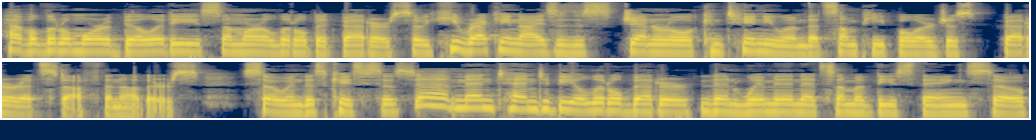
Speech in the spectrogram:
have a little more ability. Some are a little bit better. So he recognizes this general continuum that some people are just better at stuff than others. So in this case, he says, eh, men tend to be a little better than women at some of these things. So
